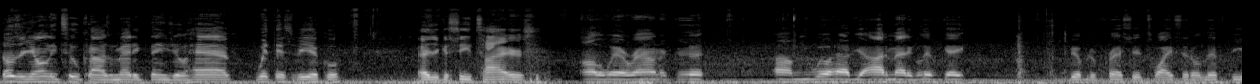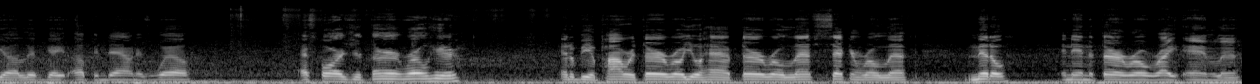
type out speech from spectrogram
those are your only two cosmetic things you'll have with this vehicle. As you can see, tires all the way around are good. Um, you will have your automatic lift gate. Be able to press it twice, it'll lift the uh, lift gate up and down as well. As far as your third row here, it'll be a power third row. You'll have third row left, second row left, middle, and then the third row right and left,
